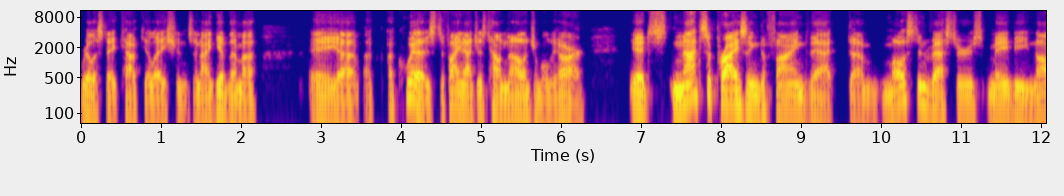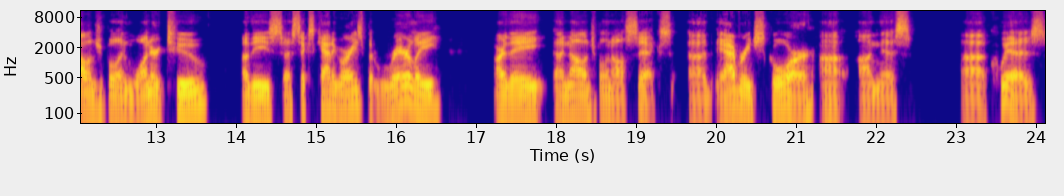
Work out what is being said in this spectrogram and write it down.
real estate calculations, and I give them a, a, uh, a, a quiz to find out just how knowledgeable they are. It's not surprising to find that um, most investors may be knowledgeable in one or two of these uh, six categories, but rarely are they uh, knowledgeable in all six. Uh, the average score uh, on this uh, quiz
